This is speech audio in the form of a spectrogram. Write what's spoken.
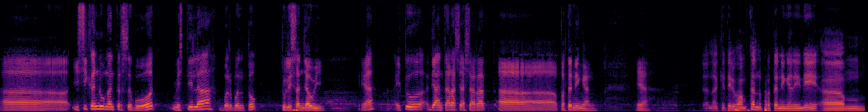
uh, isi kandungan tersebut mestilah berbentuk tulisan jawi ya. Itu di antara syarat uh, pertandingan ya dan uh, kita difahamkan pertandingan ini um,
